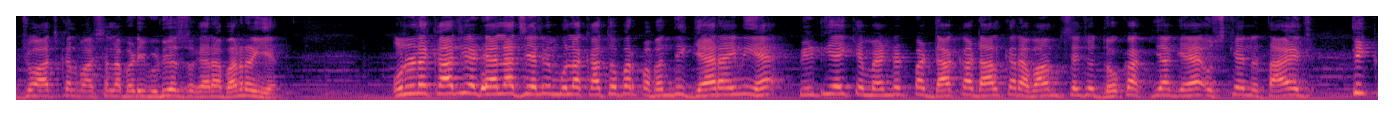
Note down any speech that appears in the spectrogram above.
جو آج کل ماشاءاللہ بڑی ویڈیوز وغیرہ بن رہی ہیں۔ انہوں نے کہا جی اڈیالہ جیل میں ملاقاتوں پر پابندی غیر آئینی ہے۔ پی ٹی آئی کے مینڈٹ پر ڈاکہ ڈال کر عوام سے جو دھوکہ کیا گیا ہے، اس کے نتائج ٹک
